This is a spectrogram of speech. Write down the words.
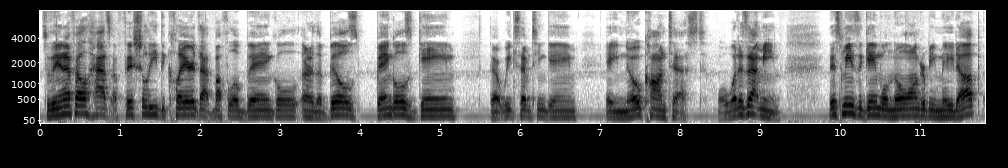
So the NFL has officially declared that Buffalo Bengal or the Bills Bengals game, that Week 17 game, a no contest. Well, what does that mean? This means the game will no longer be made up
